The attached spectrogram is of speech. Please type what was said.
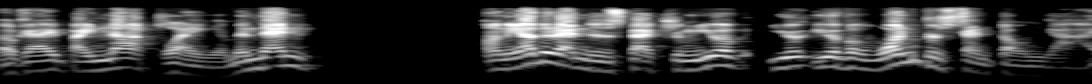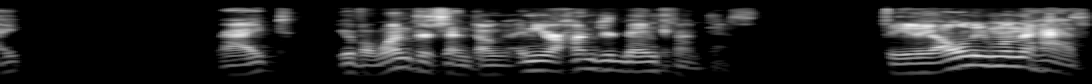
Okay, by not playing him, and then on the other end of the spectrum, you have you you have a one percent own guy, right? You have a one percent own, and you're a hundred man contest, so you're the only one that has. it.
